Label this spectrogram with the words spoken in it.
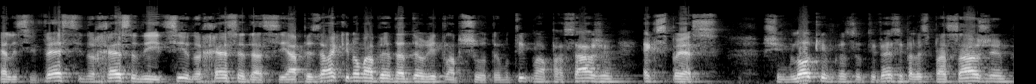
ele se veste no Chesed de Yitzir, no Chesed de Asia, apesar que não é uma verdadeira Itlapshut, é um tipo uma passagem express. Shimlokim, quando se tivesse pela passagem,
